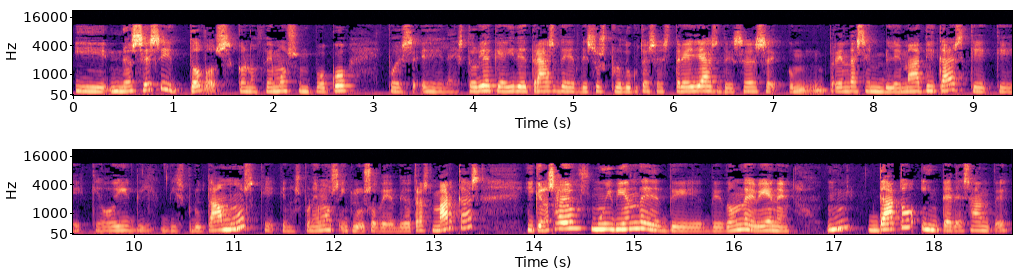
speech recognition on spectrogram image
y no sé si todos conocemos un poco pues eh, la historia que hay detrás de, esos productos estrellas, de esas eh, prendas emblemáticas que, hoy di- disfrutamos, que, nos ponemos incluso de, de otras marcas y que no sabemos muy bien de- de dónde vienen. Un dato interesante.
